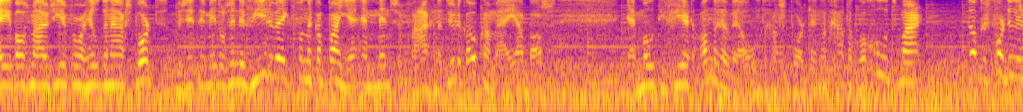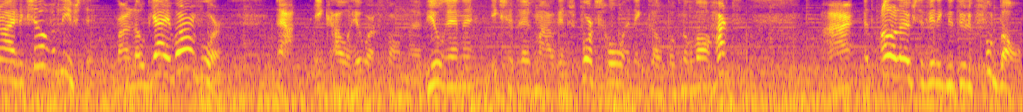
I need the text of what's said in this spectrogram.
Hey, Bas Muis hier voor Heel Den Haag Sport. We zitten inmiddels in de vierde week van de campagne en mensen vragen natuurlijk ook aan mij. Ja Bas, jij motiveert anderen wel om te gaan sporten en dat gaat ook wel goed, maar welke sport doe je nou eigenlijk zelf het liefste? Waar loop jij warm voor? Nou ja, ik hou heel erg van uh, wielrennen. Ik zit regelmatig in de sportschool en ik loop ook nog wel hard. Maar het allerleukste vind ik natuurlijk voetbal.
